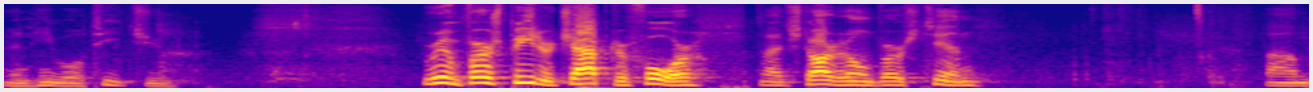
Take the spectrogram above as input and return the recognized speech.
and He will teach you. We're in 1 Peter chapter 4. I started on verse 10. Um,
